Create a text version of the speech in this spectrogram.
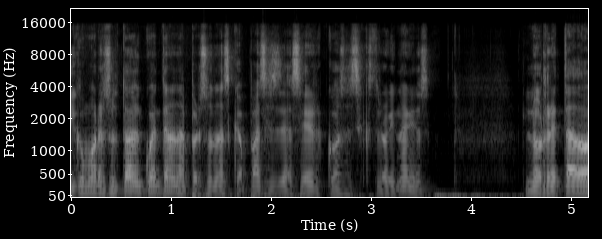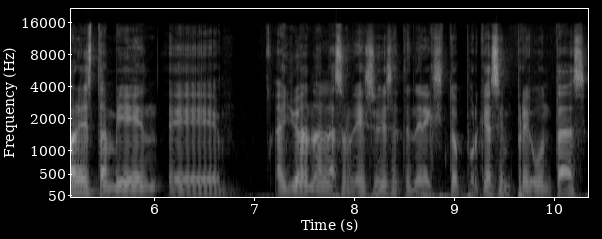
y como resultado encuentran a personas capaces de hacer cosas extraordinarias. Los retadores también eh, ayudan a las organizaciones a tener éxito porque hacen preguntas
